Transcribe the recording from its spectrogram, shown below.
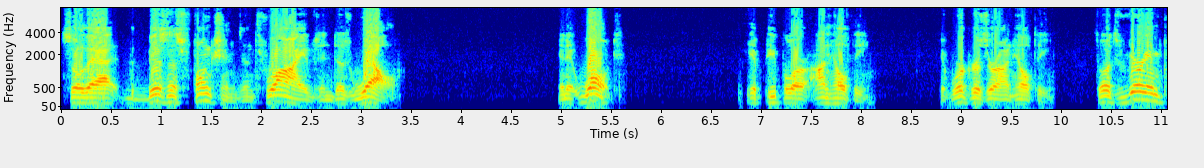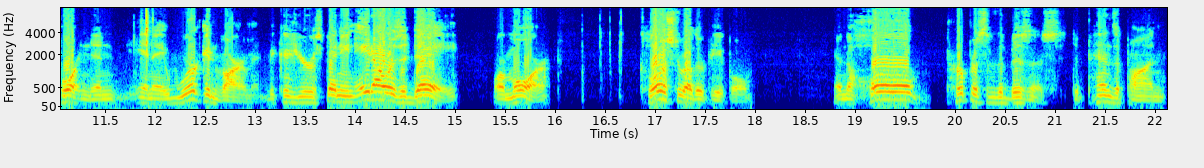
so that the business functions and thrives and does well. And it won't if people are unhealthy, if workers are unhealthy. So it's very important in, in a work environment because you're spending eight hours a day or more close to other people, and the whole purpose of the business depends upon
